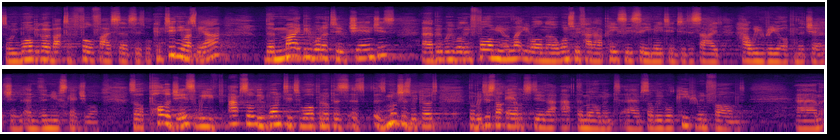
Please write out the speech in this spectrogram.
So we won't be going back to full five services. We'll continue as we are. There might be one or two changes, uh, but we will inform you and let you all know once we've had our PCC meeting to decide how we reopen the church and, and the new schedule. So apologies, we've absolutely wanted to open up as, as, as much as we could, but we're just not able to do that at the moment. Um, so we will keep you informed. Um,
